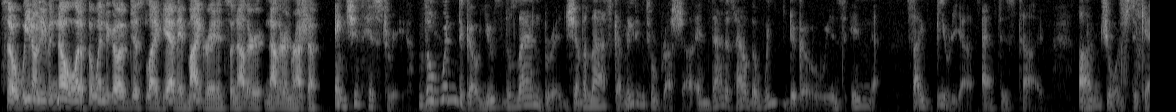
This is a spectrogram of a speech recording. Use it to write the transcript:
So we don't even know. What if the Wendigo have just like, yeah, they've migrated, so now they're now they're in Russia. Ancient history. The Wendigo used the land bridge of Alaska leading to Russia, and that is how the Wendigo is in Siberia at this time. I'm George Takei.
